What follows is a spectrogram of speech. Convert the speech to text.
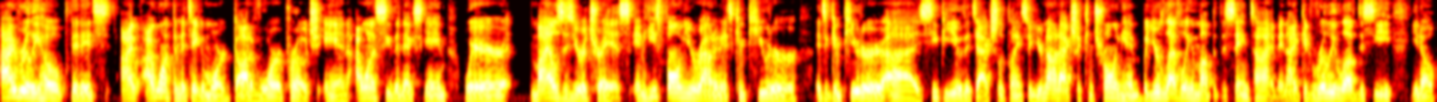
I really hope that it's I, I want them to take a more God of War approach and I want to see the next game where Miles is your Atreus and he's following you around and it's computer it's a computer uh, CPU that's actually playing. So you're not actually controlling him, but you're leveling him up at the same time. And I could really love to see, you know,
